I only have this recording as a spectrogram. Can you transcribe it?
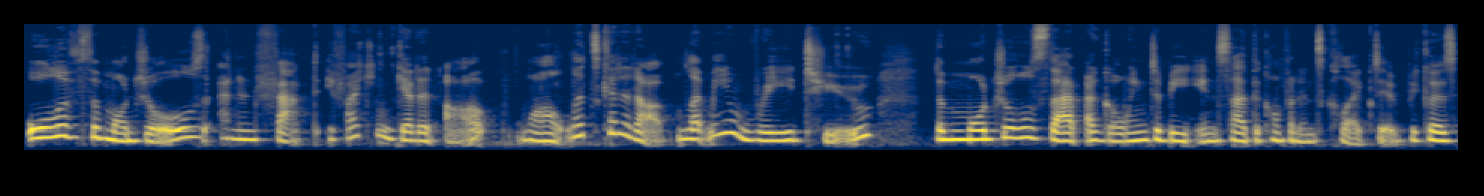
all of the modules. And in fact, if I can get it up, well, let's get it up. Let me read to you the modules that are going to be inside the Confidence Collective because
